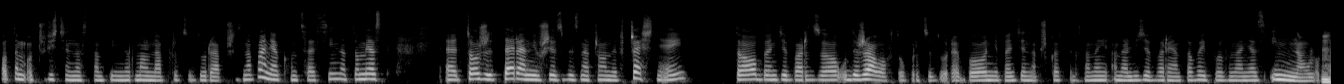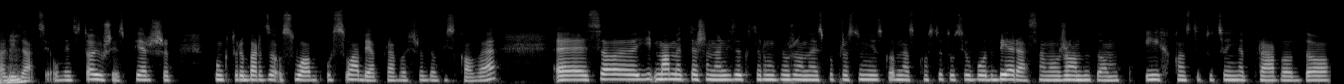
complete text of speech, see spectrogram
Potem oczywiście nastąpi normalna procedura przyznawania koncesji, natomiast e, to, że teren już jest wyznaczony wcześniej, to będzie bardzo uderzało w tą procedurę, bo nie będzie na przykład tak zwanej analizy wariantowej porównania z inną mhm. lokalizacją. Mhm. Więc to już jest pierwszy punkt, który bardzo osłabia prawo środowiskowe. E, so, mamy też analizę, które mówią, że ona jest po prostu niezgodna z konstytucją, bo odbiera samorządom ich konstytucyjne prawo do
